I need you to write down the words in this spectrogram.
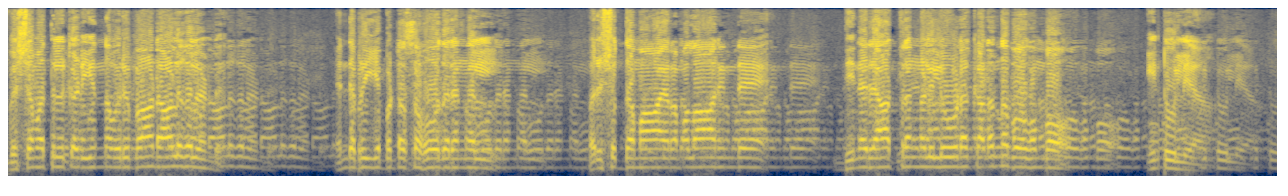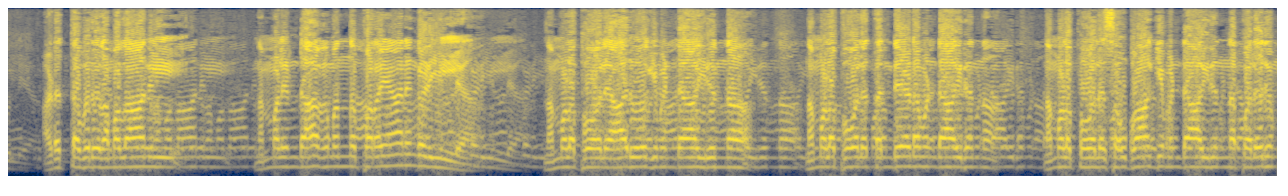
വിഷമത്തിൽ കഴിയുന്ന ഒരുപാട് ആളുകളുണ്ട്. എന്റെ പ്രിയപ്പെട്ട സഹോദരങ്ങൾ പരിശുദ്ധമായ റമലാനിന്റെ ദിനരാത്രങ്ങളിലൂടെ കടന്നു പോകുമ്പോ ഇല്ല അടുത്ത ഒരു റമലാനിൽ നമ്മൾ ഉണ്ടാകുമെന്ന് പറയാനും കഴിയില്ല. നമ്മളെപ്പോലെ ആരോഗ്യമുണ്ടായിരുന്ന നമ്മളെപ്പോലെ തന്റെ ഇടമുണ്ടായിരുന്ന നമ്മളെപ്പോലെ സൗഭാഗ്യമുണ്ടായിരുന്ന പലരും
